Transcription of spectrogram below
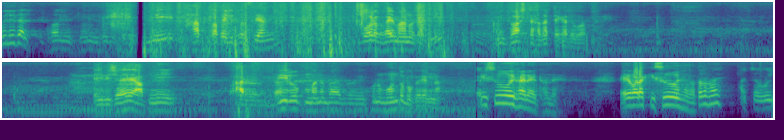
বুঝলি দেন। আমি হাত ধরছি আমি। বড় ভাই মানুষ আপনি। আমি দশটা হাজার টাকা দেবো আপনাকে। এই বিষয়ে আপনি আর বিরূপ মানে বা কোনো মন্তব্য করেন না। কিছুই হয় না ধনে এবারে কিছুই হয় না না ভাই? আচ্ছা ওই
